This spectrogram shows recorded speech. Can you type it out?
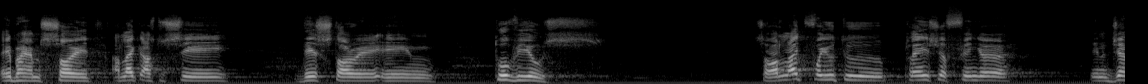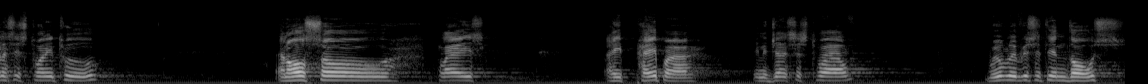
Abraham saw it. I'd like us to see this story in two views. So I'd like for you to place your finger in Genesis 22 and also place a paper in Genesis 12. We will be visiting those.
